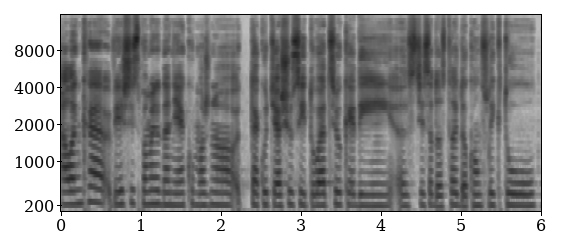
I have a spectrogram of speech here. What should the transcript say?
Alenka, vieš si spomenúť na nejakú možno takú ťažšiu situáciu, kedy ste sa dostali do konfliktu,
